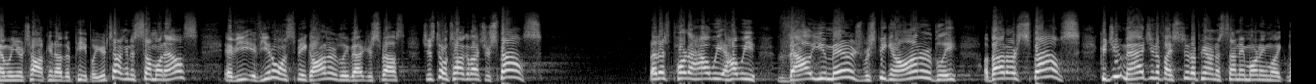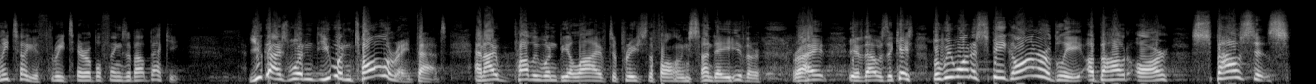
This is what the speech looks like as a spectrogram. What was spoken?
and when you're talking to other people. You're talking to someone else. If you, if you don't want to speak honorably about your spouse, just don't talk about your spouse. That is part of how we, how we value marriage. We're speaking honorably about our spouse. Could you imagine if I stood up here on a Sunday morning like, let me tell you three terrible things about Becky? You guys wouldn't, you wouldn't tolerate that. And I probably wouldn't be alive to preach the following Sunday either, right? If that was the case. But we want to speak honorably about our spouses.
